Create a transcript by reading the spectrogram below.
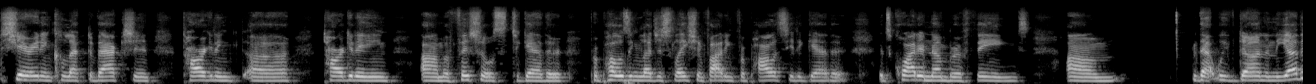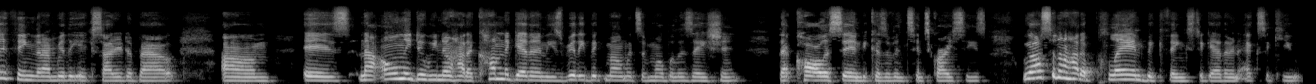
sharing and collective action, targeting uh, targeting um, officials together, proposing legislation, fighting for policy together. It's quite a number of things um, that we've done. And the other thing that I'm really excited about um, is not only do we know how to come together in these really big moments of mobilization that call us in because of intense crises, we also know how to plan big things together and execute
